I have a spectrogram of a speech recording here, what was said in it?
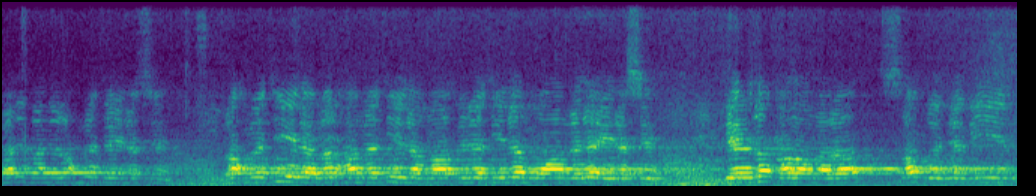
garibanı rahmet eylesin. Rahmetiyle, merhametiyle, mağfiretiyle muamele eylesin. Geride kalanlara sabrı cemil,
